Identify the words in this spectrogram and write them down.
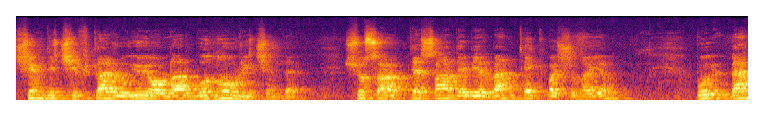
Şimdi çiftler uyuyorlar bu nur içinde. Şu saatte sade bir ben tek başınayım. Bu ben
